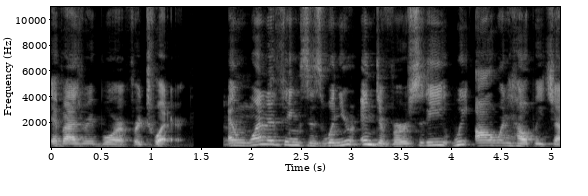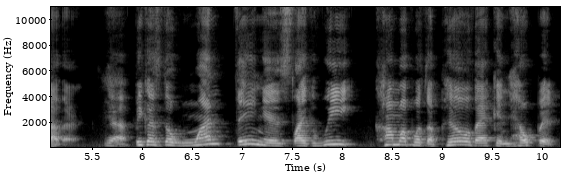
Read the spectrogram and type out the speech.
advisory board for Twitter. And one of the things is when you're in diversity, we all want to help each other Yeah. because the one thing is like we come up with a pill that can help it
